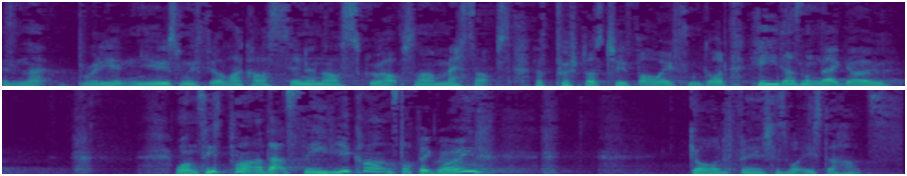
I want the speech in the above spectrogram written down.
Isn't that brilliant news when we feel like our sin and our screw ups and our mess ups have pushed us too far away from God? He doesn't let go. Once he's planted that seed, you can't stop it growing. God finishes what he starts.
